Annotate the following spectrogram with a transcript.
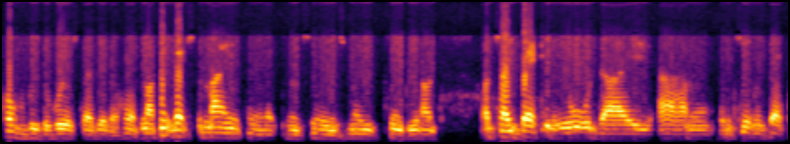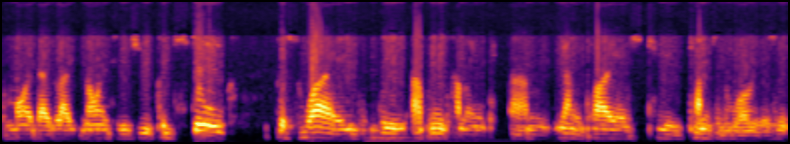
probably the worst they've ever had. And I think that's the main thing that concerns me, Timothy. And I'd, I'd say back in your day, um, and certainly back in my day, late 90s, you could still – persuade the up and coming um, young players to come to the Warriors. And,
